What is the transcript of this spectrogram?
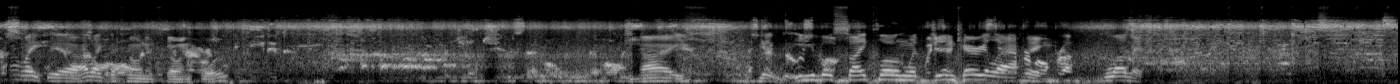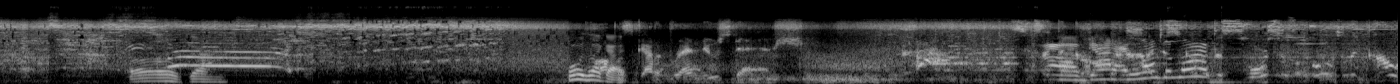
I like the uh, I like the tone it's going for. Will. But you don't choose that moment. That moment. Nice. That's Yeah, got the evil cyclone with Wait Jim second. Carrey Stand up for laughing. Love it. Oh god. What was that guy? Papa's got a brand new stash. Oh god, I love the look. The source of ultimate power.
